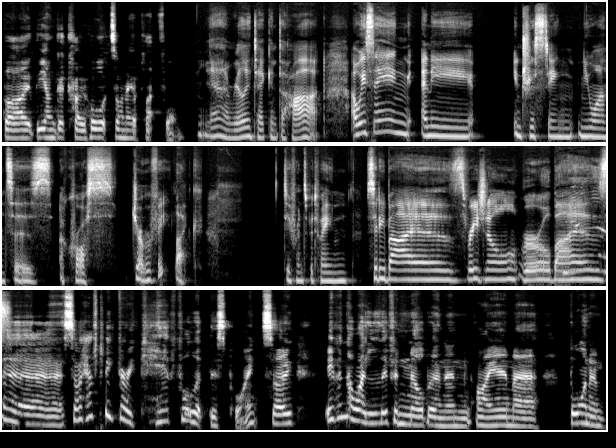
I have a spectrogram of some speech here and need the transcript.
by the younger cohorts on our platform. Yeah, really taken to heart. Are we seeing any interesting nuances across geography? Like, difference between city buyers, regional, rural buyers? Yeah. So I have to be very careful at this point. So even though I live in Melbourne and I am a born and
